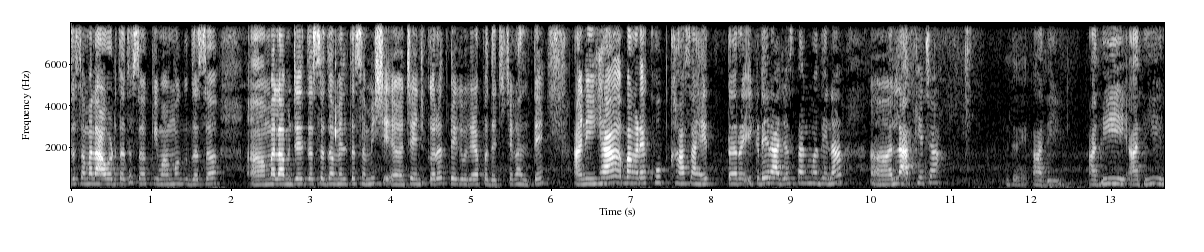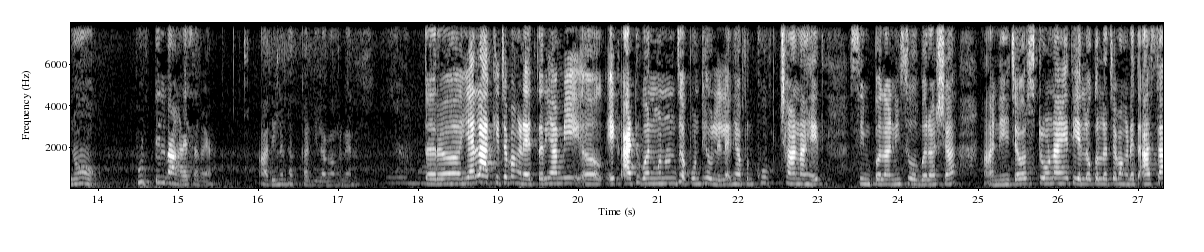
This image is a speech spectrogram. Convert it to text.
जसं मला आवडतं तसं किंवा मग जसं मला म्हणजे जसं जमेल तसं मी चेंज करत वेगवेगळ्या पद्धतीचे घालते. आणि ह्या बांगड्या खूप खास आहेत. तर इकडे राजस्थानमध्ये ना लाखेच्या आधी आधी आधी नो फुटतील बांगड्या सगळ्या. आधीनं धक्का दिला बांगड्यानं तर या लाखेच्या बांगड्या आहेत तर ह्या मी एक आठवण म्हणून जपून ठेवलेल्या आहेत. ह्या पण खूप छान आहेत. सिंपल आणि सोबर अशा. आणि ह्याच्यावर स्टोन आहेत येलो कलरच्या बांगड्या आहेत असा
